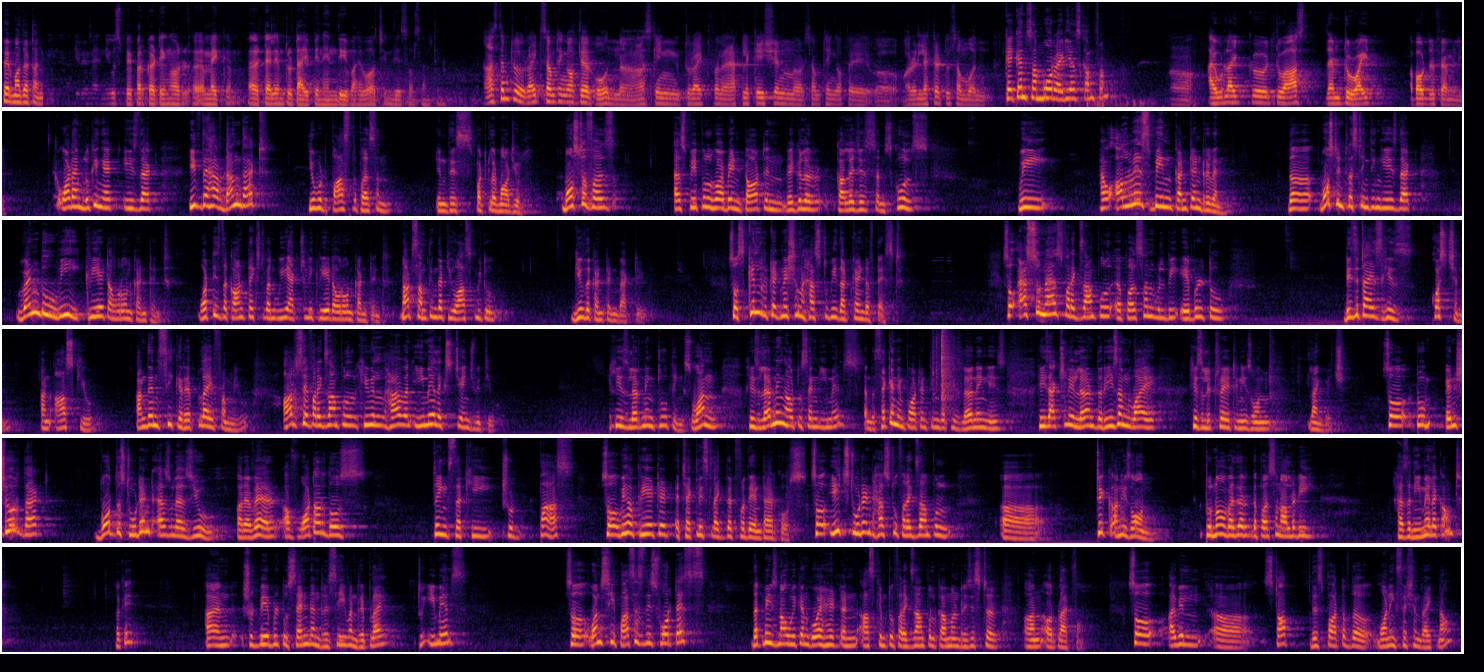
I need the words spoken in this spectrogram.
their mother tongue? Give him a newspaper cutting or uh, make uh, tell him to type in Hindi by watching this or something. Ask them to write something of their own, uh, asking to write for an application or something of a uh, or a letter to someone. Okay, can some more ideas come from? Uh, I would like uh, to ask them to write about their family. What I'm looking at is that if they have done that, you would pass the person in this particular module. Most of us, as people who have been taught in regular colleges and schools, we have always been content driven. The most interesting thing is that when do we create our own content? What is the context when we actually create our own content? Not something that you ask me to give the content back to you. So skill recognition has to be that kind of test. So as soon as, for example, a person will be able to digitize his question and ask you, and then seek a reply from you, or say, for example, he will have an email exchange with you. He's learning two things. One, he's learning how to send emails. And the second important thing that he's learning is he's actually learned the reason why he's literate in his own language. So, to ensure that both the student as well as you are aware of what are those things that he should pass. So we have created a checklist like that for the entire course. So each student has to, for example, uh, tick on his own to know whether the person already has an email account, okay, and should be able to send and receive and reply to emails. So once he passes these four tests, that means now we can go ahead and ask him to, for example, come and register on our platform. So I will uh, stop this part of the morning session right now.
